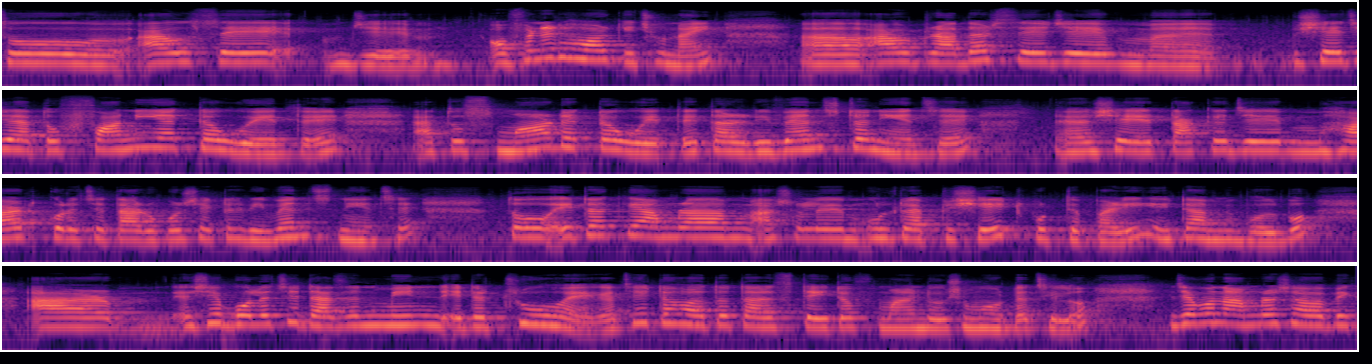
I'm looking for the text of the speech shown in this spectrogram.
সো আই উইল সে যে অফেন্ডেড হওয়ার কিছু নাই। আই উড রাদার সে যে সে যে এত ফানি একটা ওয়েতে এত স্মার্ট একটা ওয়েতে তার রিভেঞ্জটা নিয়েছে। সে তাকে যে হার্ট করেছে তার উপর সে একটা রিভেঞ্জ নিয়েছে। তো এটাকে আমরা আসলে উল্টো অ্যাপ্রিসিয়েট করতে পারি, এটা আমি বলব। আর সে বলেছে ডাজেন্ট মিন এটা ট্রু হয়ে গেছে। এটা হয়তো তার স্টেট অফ মাইন্ড ওই সময় ওটা ছিল। যেমন আমরা স্বাভাবিক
